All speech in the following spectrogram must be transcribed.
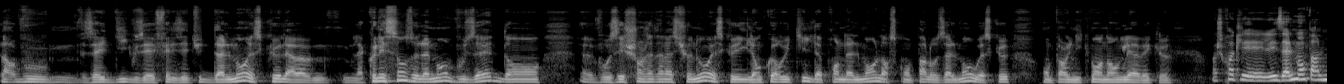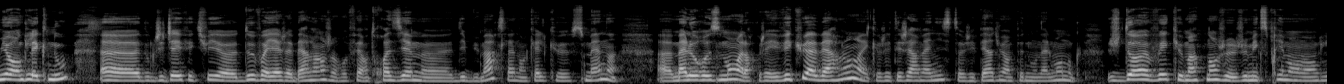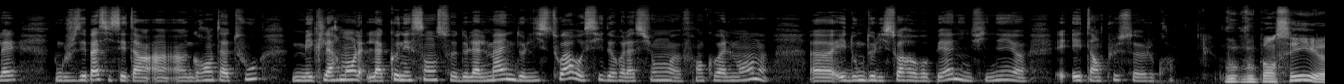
Alors vous, avez dit que vous avez fait des études d'allemand. Est-ce que la, la, connaissance de l'allemand vous aide dans euh, vos échanges internationaux? Est-ce qu'il est encore utile d'apprendre l'allemand lorsqu'on parle aux Allemands ou est-ce que on parle uniquement en anglais avec eux? Moi, je crois que les, les, Allemands parlent mieux anglais que nous. Euh, donc, j'ai déjà effectué euh, deux voyages à Berlin. J'en refais un troisième euh, début mars, là, dans quelques semaines. Euh, malheureusement, alors que j'avais vécu à Berlin et que j'étais germaniste, j'ai perdu un peu de mon allemand. Donc, je dois avouer que maintenant, je, je m'exprime en anglais. Donc, je ne sais pas si c'est un, un, un, grand atout, mais clairement, la connaissance de l'Allemagne, de l'histoire aussi des relations franco-allemandes et donc de l'histoire européenne, in fine, est, est un plus, je crois. Vous, vous pensez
